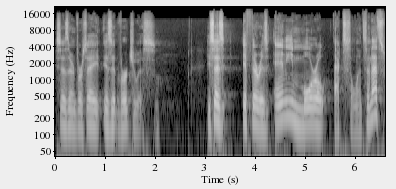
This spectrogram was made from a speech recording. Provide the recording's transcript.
he says there in verse 8, is it virtuous? He says, if there is any moral excellence. And that's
